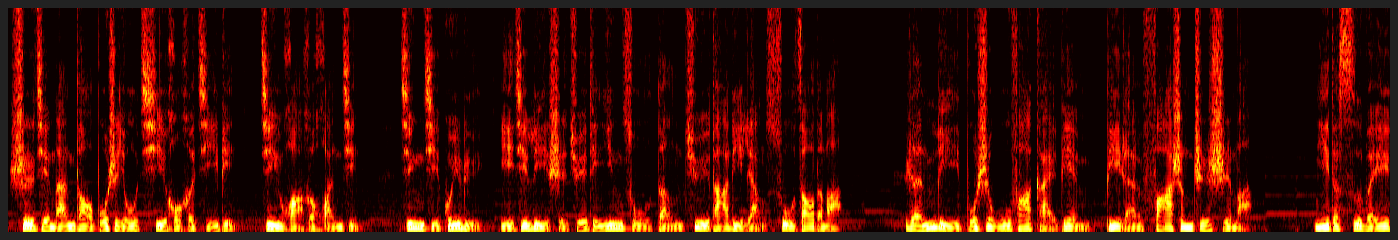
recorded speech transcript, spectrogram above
世界难道不是由气候和疾病、进化和环境、经济规律以及历史决定因素等巨大力量塑造的吗？人力不是无法改变必然发生之事吗？你的思维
